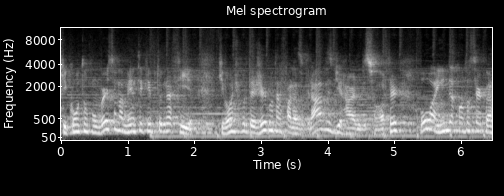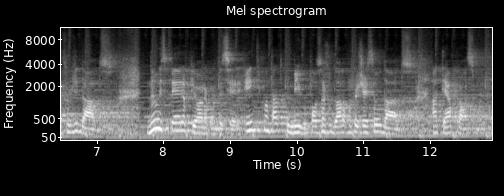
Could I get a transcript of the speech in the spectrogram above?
que contam com versionamento e criptografia, que vão te proteger contra falhas graves de hardware e software ou ainda contra o sequestro de dados. Não espere o pior acontecer. Entre em contato comigo, posso ajudá-lo a proteger seus dados. Até a próxima!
